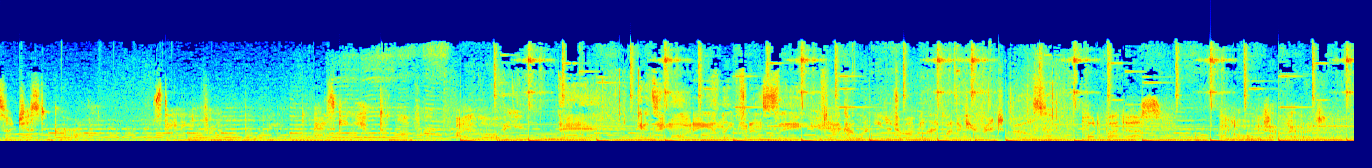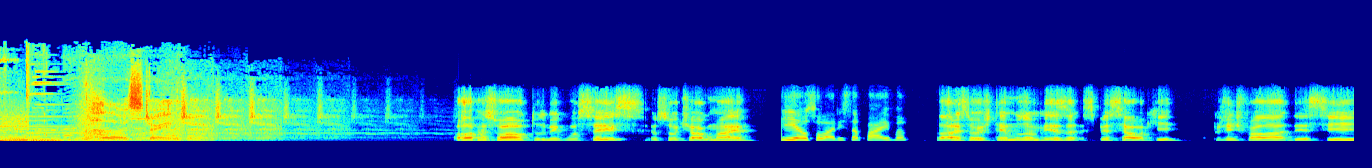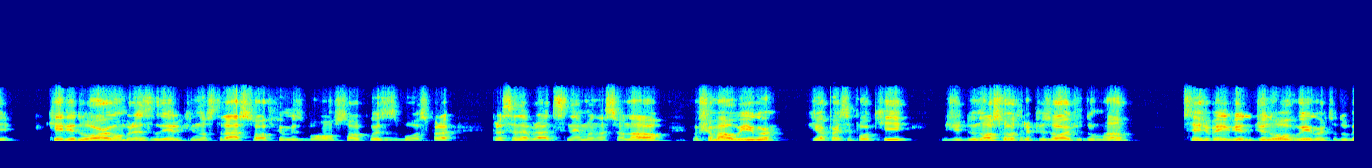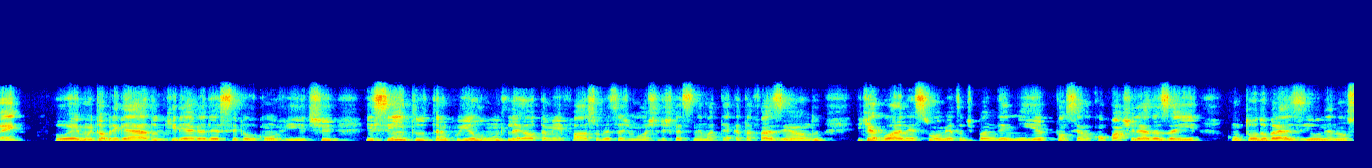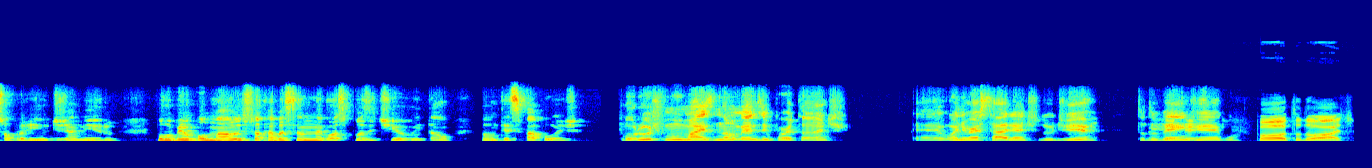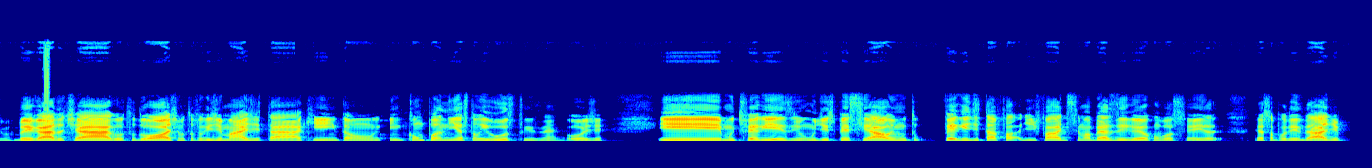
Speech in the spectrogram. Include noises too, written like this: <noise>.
also just a girl standing in front of a boy, asking him to love her. I love you. É, quer dizer morena em francês. Jack, I want you to draw me like one of your French girls. What about us? We'll always have Paris. Hello, stranger. Olá pessoal, tudo bem com vocês? Eu sou o Thiago Maia. E eu sou Larissa Paiva. Larissa, hoje temos uma mesa especial aqui para a gente falar desse querido órgão brasileiro que nos traz só filmes bons, só coisas boas para celebrar de cinema nacional. Vou chamar o Igor, que já participou aqui de, do nosso outro episódio do MAN. Seja bem-vindo de novo, Igor, tudo bem? Oi, muito obrigado. Queria agradecer pelo convite. E sim, tudo tranquilo. Muito legal também falar sobre essas mostras que a Cinemateca está fazendo e que agora, nesse momento de pandemia, estão sendo compartilhadas aí com todo o Brasil, né? não só para o Rio de Janeiro. Por bem ou por mal, isso acaba sendo um negócio positivo. Então, vamos ter esse papo hoje. Por último, mas não menos importante, é, o aniversariante do dia, tudo bem, <laughs> Diego? Pô, tudo ótimo. Obrigado, Thiago. Tudo ótimo. Tô feliz demais de estar aqui, então, em companhias tão ilustres, né, hoje. E muito feliz, um dia especial e muito feliz de, estar, de falar de cinema brasileiro com vocês, dessa oportunidade.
